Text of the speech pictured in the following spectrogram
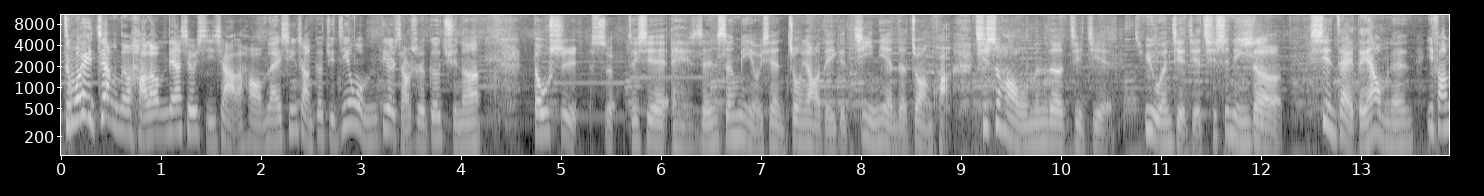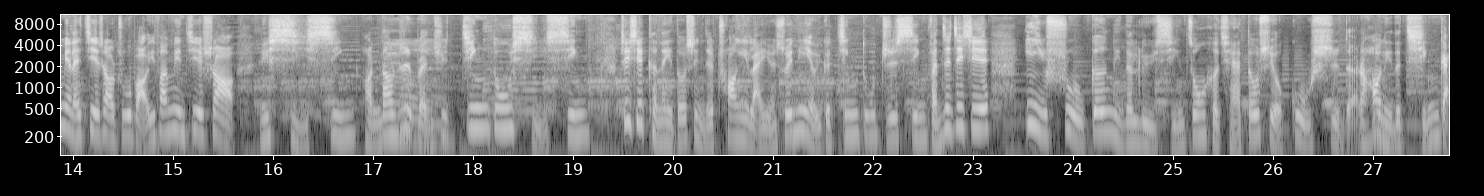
怎么会这样呢？好了，我们等下休息一下了哈，我们来欣赏歌曲。今天我们第二小时的歌曲呢，都是是这些哎，人生命有一些很重要的一个纪念的状况。其实哈，我们的姐姐玉文姐姐，其实您的现在，等一下我们一方面来介绍珠宝，一方面介绍你洗心。好，你到日本去京都洗心，这些可能也都是你的创意来源。所以你有一个京都之心，反正这些艺术跟你的旅行综合起来都是有故事的。然后你的情感。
